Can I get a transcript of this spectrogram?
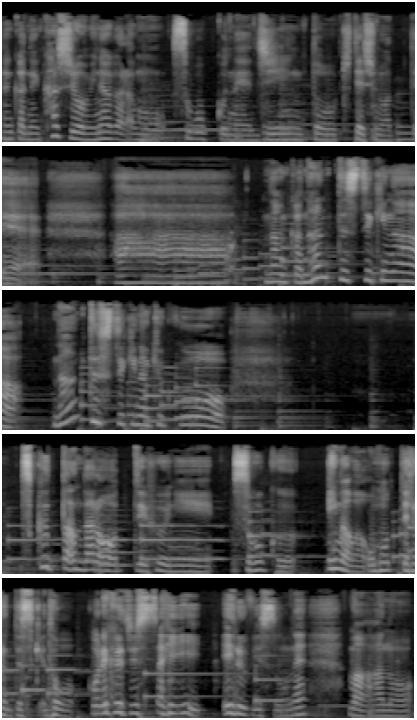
なんかね歌詞を見ながらもすごくねジーンと来てしまってあーなんかなんて素敵ななんて素敵な曲を作ったんだろうっていう風にすごく今は思ってるんですけどこれが実際エルヴィスのねまああの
